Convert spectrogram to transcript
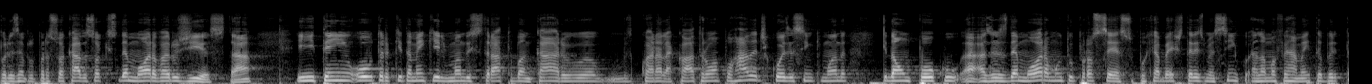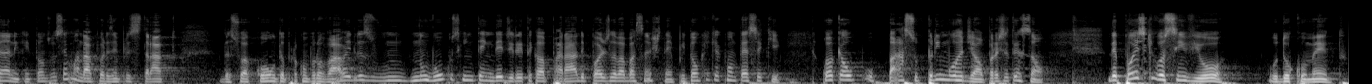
por exemplo, para sua casa, só que isso demora vários dias. Tá? E tem outra aqui também que ele manda extrato bancário, caralho, quatro, uma porrada de coisa assim que manda, que dá um pouco, às vezes demora muito o processo, porque a BEST 365 ela é uma ferramenta britânica. Então, se você mandar, por exemplo, extrato da sua conta para comprovar, eles não vão conseguir entender direito aquela parada e pode levar bastante tempo. Então, o que, que acontece aqui? Qual é o, o passo primordial? Preste atenção. Depois que você enviou o documento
